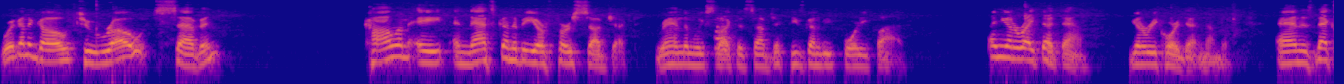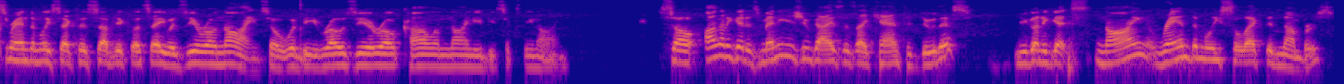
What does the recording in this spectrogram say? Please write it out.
we're going to go to row 7, column 8, and that's going to be your first subject, randomly selected subject. He's going to be 45. And you're going to write that down. You're going to record that number. And his next randomly selected subject, let's say, was 09. So it would be row 0, column 9, he'd be 69. So I'm going to get as many as you guys as I can to do this. You're going to get nine randomly selected numbers,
